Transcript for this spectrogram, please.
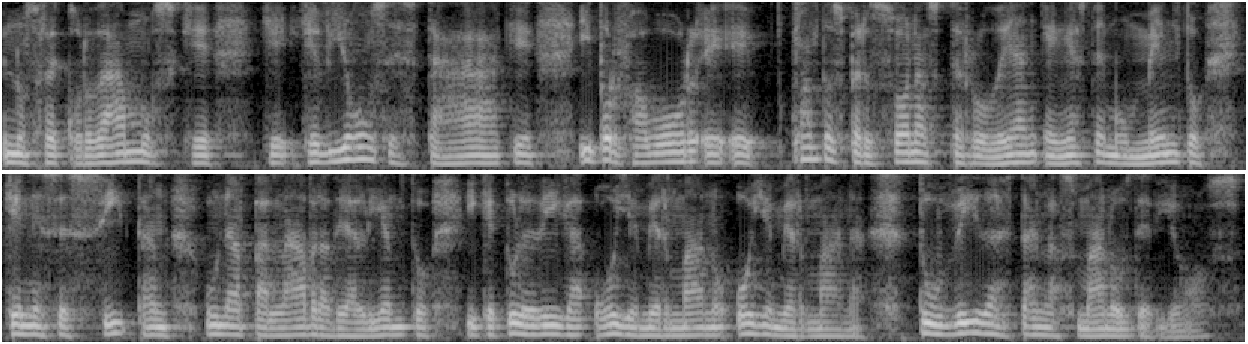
Nos recordamos que, que, Dios está, que, y por favor, eh, eh, ¿cuántas personas te rodean en este momento que necesitan una palabra de aliento y que tú le digas, oye mi hermano, oye mi hermana, tu vida está en las manos de Dios.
